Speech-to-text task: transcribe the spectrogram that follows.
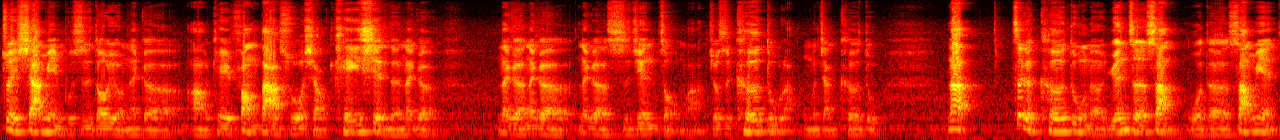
最下面不是都有那个啊，可以放大缩小 K 线的那个、那个、那个、那个时间轴嘛？就是刻度啦，我们讲刻度。那这个刻度呢，原则上我的上面。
